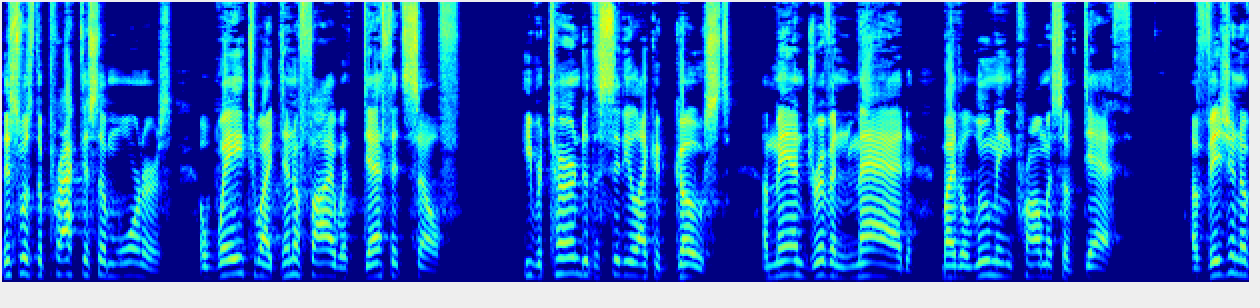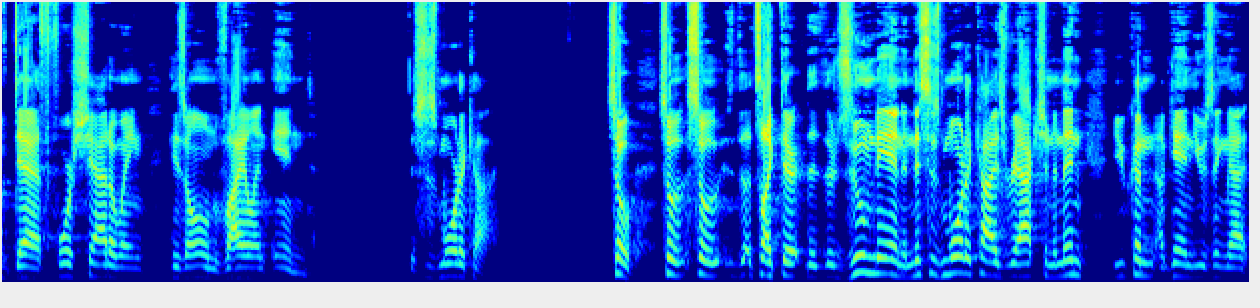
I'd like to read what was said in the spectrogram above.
This was the practice of mourners, a way to identify with death itself. He returned to the city like a ghost, a man driven mad by the looming promise of death, a vision of death foreshadowing his own violent end. This is Mordecai. So, so, so it's like they're, they're zoomed in, and this is Mordecai's reaction. And then you can, again, using that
